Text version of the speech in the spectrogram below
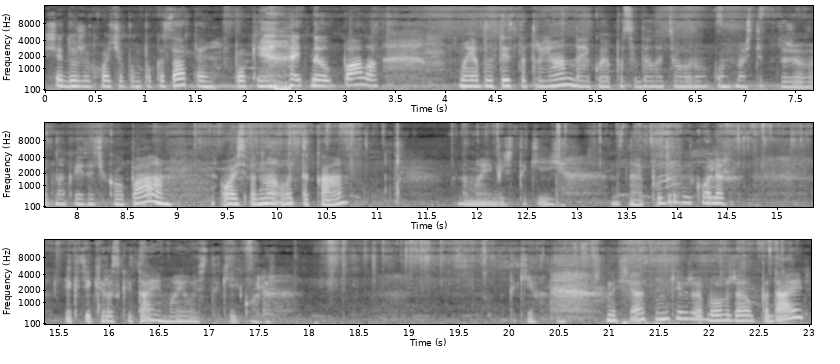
Ще дуже хочу вам показати, поки геть не впала. Моя плетиста троянда, яку я посадила цього року. Бачите, тут вже одна квіточка опала. Ось одна от така. Вона має більш такий, не знаю, пудровий колір. Як тільки розквітає, має ось такий колір. Такі вони нещасненькі вже, бо вже опадають.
